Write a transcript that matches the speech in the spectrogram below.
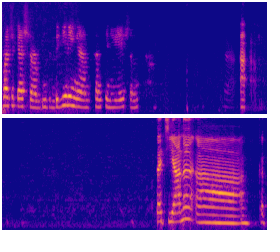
Project Escher, the beginning and continuation. Татьяна, а, как-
